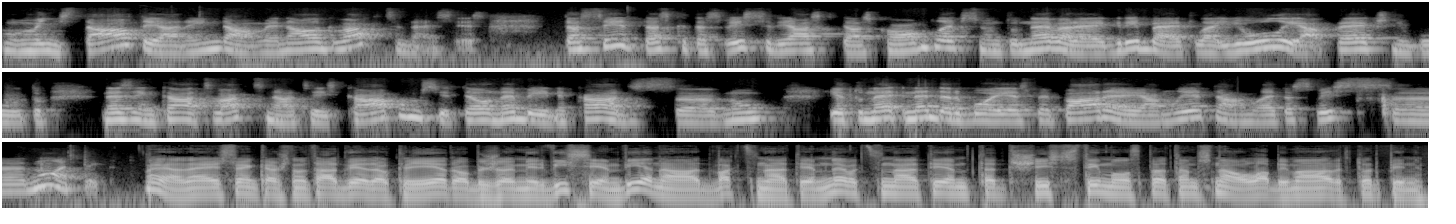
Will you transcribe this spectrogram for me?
un viņi stāv tajā rindā un vienalga vakcinēsies. Tas ir tas, ka tas viss ir jāskatās kompleksi, un tu nevarēji gribēt, lai jūlijā pēkšņi būtu, nezinu, kāds vakcinācijas kāpums, ja tev nebija nekādas, nu, ja tu ne, nedarbojies pie pārējām lietām, lai tas viss notiktu. Nu jā, nē, es vienkārši no tāda viedokļa, ierobežojumi ir visiem vienādi, vakcinētiem, nevakcinētiem, tad šis stimuls, protams, nav labi māri. Tur turpini.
